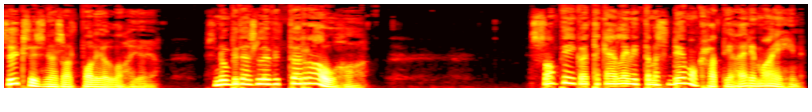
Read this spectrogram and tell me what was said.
Siksi sinä saat paljon lahjoja. Sinun pitäisi levittää rauhaa. Sopiiko, että käy levittämässä demokratiaa eri maihin?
